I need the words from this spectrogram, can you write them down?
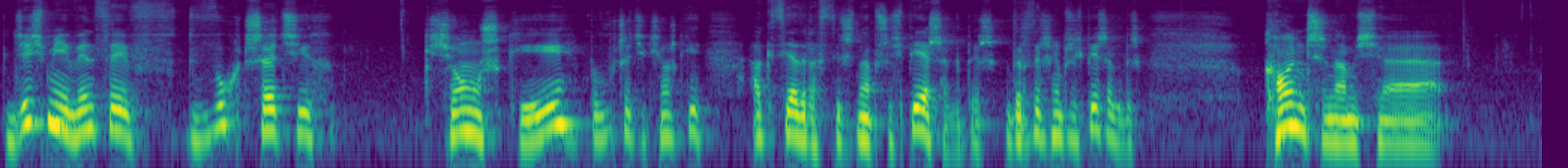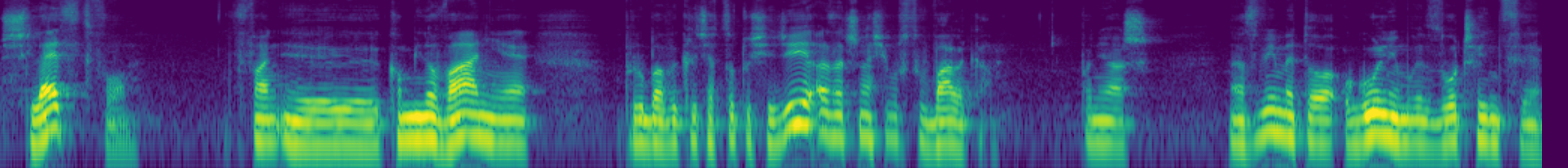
Gdzieś mniej więcej w dwóch trzecich książki, po dwóch trzecich książki akcja drastyczna przyspiesza, gdyż drastycznie przyspiesza, gdyż kończy nam się śledztwo, yy, kombinowanie, próba wykrycia, co tu się dzieje, a zaczyna się po prostu walka. Ponieważ, nazwijmy to ogólnie mówiąc, złoczyńcy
